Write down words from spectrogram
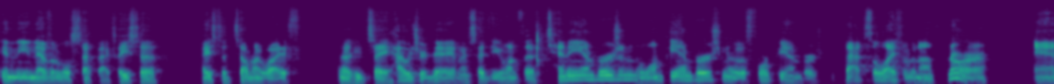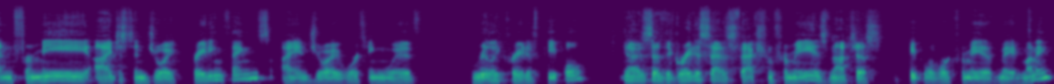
in the inevitable setbacks, I used to, I used to tell my wife, uh, he'd say, How was your day? And I said, Do you want the 10 a.m. version, the 1 p.m. version, or the 4 p.m. version? That's the life of an entrepreneur. And for me, I just enjoy creating things. I enjoy working with really creative people. You know, I said the greatest satisfaction for me is not just people who work for me have made money,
